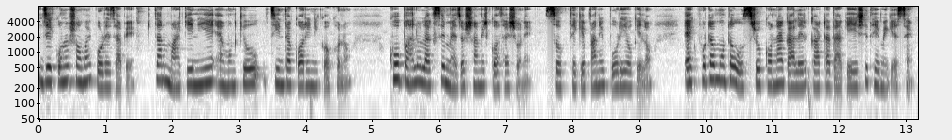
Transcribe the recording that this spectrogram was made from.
যে কোনো সময় পড়ে যাবে। তার মাকে নিয়ে এমন কেউ চিন্তা করেনি কখনো। খুব ভালো লাগছে মেজর স্বামীর কথা শুনে। চোখ থেকে পানি পড়েও গেল। এক ফোঁটা মোটা অশ্রুকণা গালের কাটা দাগে এসে থেমে গেছে।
